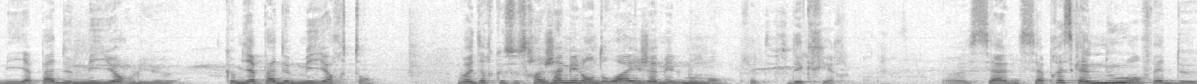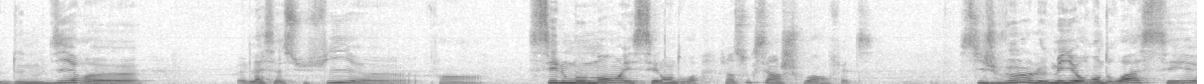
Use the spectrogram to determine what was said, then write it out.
Mais il n'y a pas de meilleur lieu, comme il n'y a pas de meilleur temps. On va dire que ce sera jamais l'endroit et jamais le moment en fait, d'écrire. Euh, c'est presque à nous en fait de, nous dire euh, là ça suffit. Euh, enfin, c'est le moment et c'est l'endroit. J'ai l'impression que c'est un choix en fait. Si je veux, le meilleur endroit, c'est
